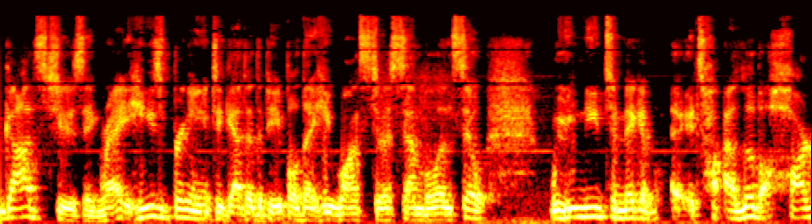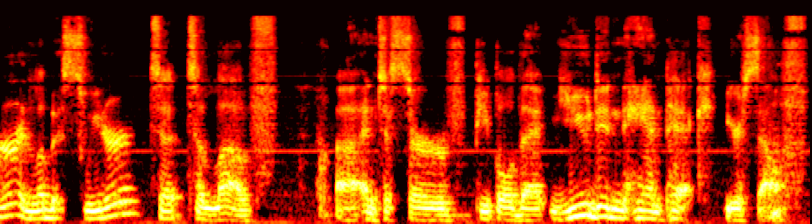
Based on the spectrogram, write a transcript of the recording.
God's choosing, right? He's bringing together the people that He wants to assemble, and so we need to make it it's a little bit harder and a little bit sweeter to to love uh, and to serve people that you didn't handpick yourself,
